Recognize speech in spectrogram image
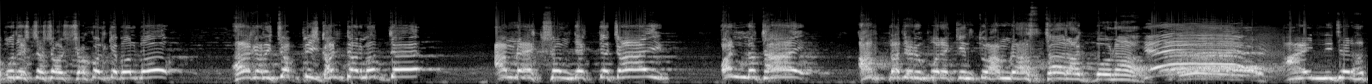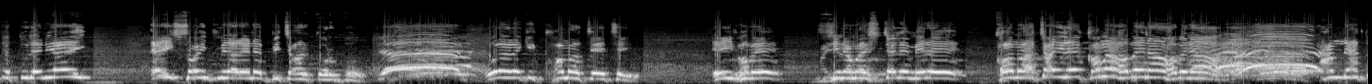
উপদেষ্টা সহ সকলকে বলব আগামী চব্বিশ ঘণ্টার মধ্যে আমরা অ্যাকশন দেখতে চাই অন্যথায় আপনাদের উপরে কিন্তু আমরা আস্থা রাখব না। আইন নিজের হাতে তুলে নিয়েই এই শহীদ মিনার এনে বিচার করব। ওরা নাকি ক্ষমা চেয়েছে? এইভাবে সিনেমা স্টাইলে মেরে ক্ষমা চাইলে ক্ষমা হবে না হবে না। আমরা এত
